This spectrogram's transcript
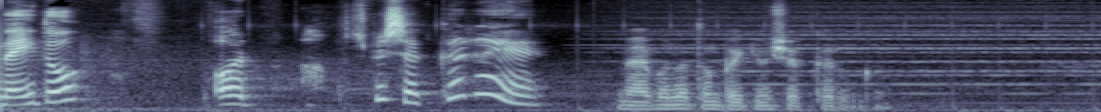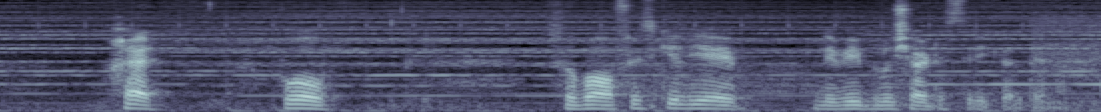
नहीं तो? और आप मुझ पे शक कर रहे हैं? मैं बोला तुम पे क्यों शक करूँगा? खैर वो सुबह ऑफ़िस के लिए नेवी ब्लू शर्ट इस्त्री कर देना।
